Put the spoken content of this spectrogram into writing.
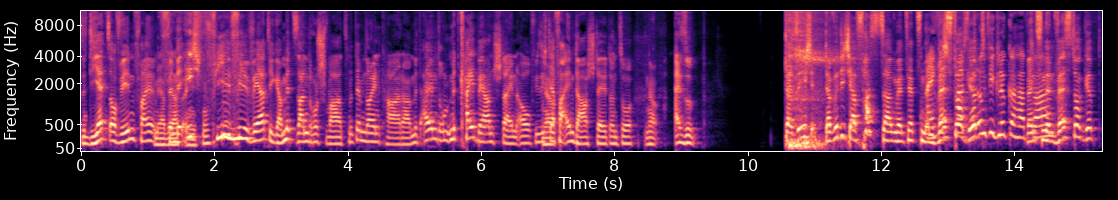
sind jetzt auf jeden Fall, Mehr finde ich, ne? viel, viel wertiger mit Sandro Schwarz, mit dem neuen Kader, mit allem drum, mit Kai Bernstein auch, wie sich Ja. der Verein darstellt und so. ja. Also, da sehe ich, da würde ich ja fast sagen, wenn es jetzt einen Eigentlich Investor fast gibt, irgendwie Glück gehabt. wenn es einen Investor gibt,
